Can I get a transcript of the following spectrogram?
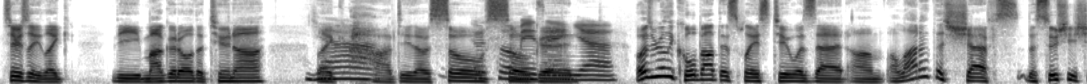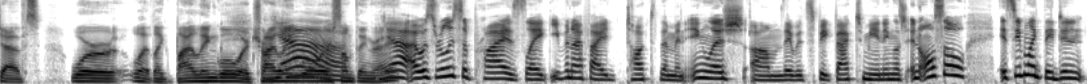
seriously, like the maguro, the tuna, like, Yeah. ah, dude, that was so, it was so, so amazing. good. Yeah. What was really cool about this place too was that um, a lot of the chefs, the sushi chefs, were what like bilingual or trilingual or something, right? Yeah, I was really surprised. Like, even if I talked to them in English, um, they would speak back to me in English. And also, it seemed like they didn't.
